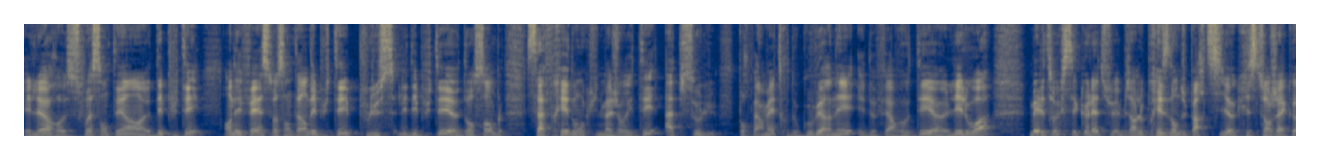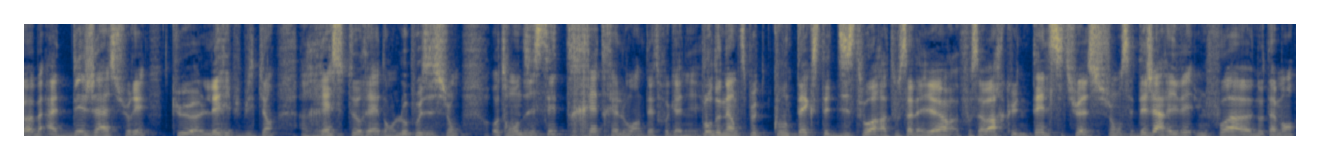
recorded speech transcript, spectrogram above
et leurs 61 députés. En effet, 61 députés plus les députés d'ensemble, ça ferait donc une majorité absolue pour permettre de gouverner et de faire voter les lois. Mais le truc, c'est que là-dessus, eh bien, le président du parti, Christian Jacob, a déjà assuré que les Républicains resteraient dans l'opposition. Autrement dit, c'est très très loin d'être gagné. Pour donner un petit peu de contexte et d'histoire à tout ça d'ailleurs, il faut savoir qu'une telle situation s'est déjà arrivée une fois, notamment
